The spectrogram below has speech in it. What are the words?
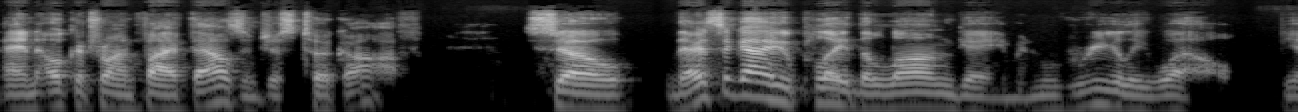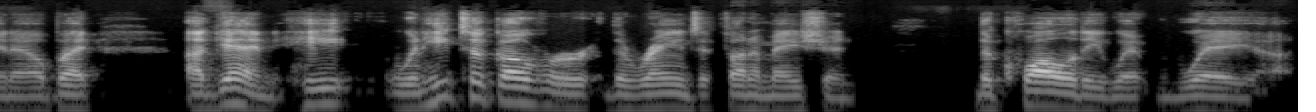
and Okratron 5000 just took off. So there's a guy who played the long game and really well, you know. But again, he when he took over the reins at Funimation, the quality went way up.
